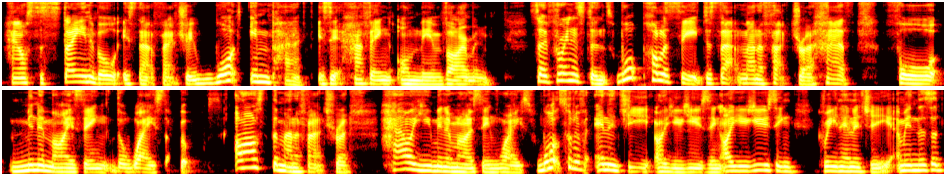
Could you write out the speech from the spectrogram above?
how sustainable is that factory? What impact is it having on the environment? So, for instance, what policy does that manufacturer have for minimizing the waste? But ask the manufacturer, how are you minimizing waste? What sort of energy are you using? Are you using green energy? I mean, there's a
